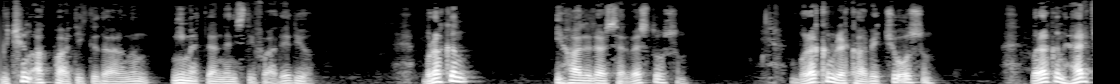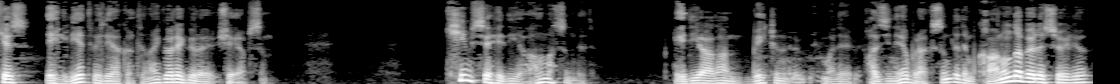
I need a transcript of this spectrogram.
bütün AK Parti iktidarının nimetlerinden istifade ediyor. Bırakın ihaleler serbest olsun. Bırakın rekabetçi olsun. Bırakın herkes ehliyet ve liyakatına göre göre şey yapsın. Kimse hediye almasın dedim. Hediye alan Beytül Male hazineye bıraksın dedim. Kanun da böyle söylüyor.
